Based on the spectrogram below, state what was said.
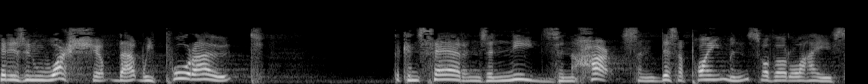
It is in worship that we pour out the concerns and needs and hurts and disappointments of our lives.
